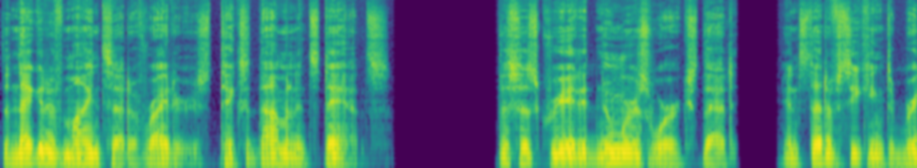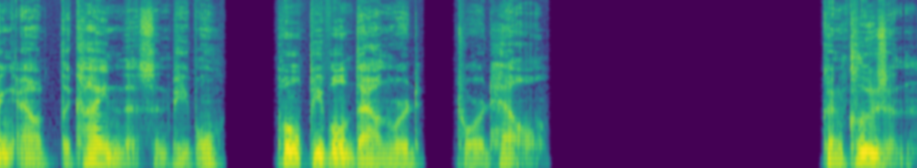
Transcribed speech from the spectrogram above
the negative mindset of writers takes a dominant stance. This has created numerous works that, instead of seeking to bring out the kindness in people, pull people downward toward hell. Conclusion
